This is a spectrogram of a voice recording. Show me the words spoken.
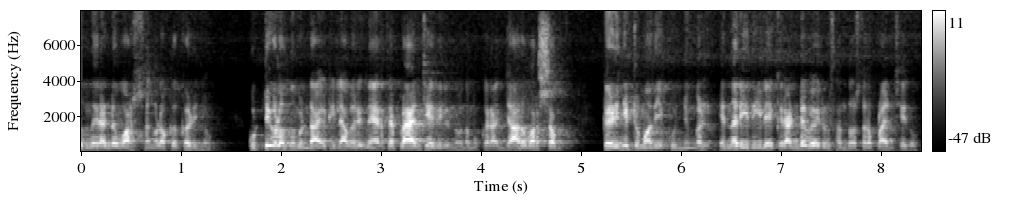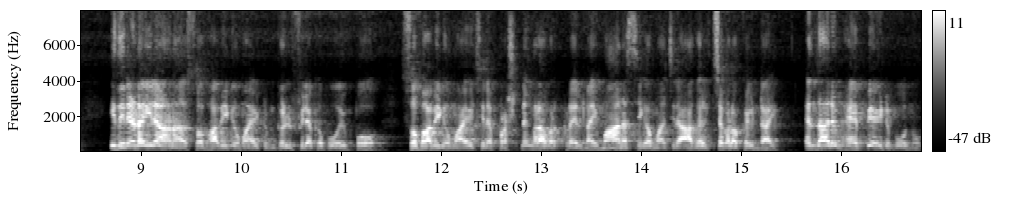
ഒന്ന് രണ്ട് വർഷങ്ങളൊക്കെ കഴിഞ്ഞു. കുട്ടികളൊന്നും ഉണ്ടായിട്ടില്ല. അവർ നേരത്തെ പ്ലാൻ ചെയ്തിരുന്നു. നമുക്കൊരു അഞ്ചാറ് വർഷം കഴിഞ്ഞിട്ട് മതി കുഞ്ഞുങ്ങൾ എന്ന രീതിയിലേക്ക് രണ്ടുപേരും സന്തോഷത്തോടെ പ്ലാൻ ചെയ്തു. ഇതിനിടയിലാണ് സ്വാഭാവികമായിട്ടും ഗൾഫിലൊക്കെ പോയപ്പോൾ സ്വാഭാവികമായ ചില പ്രശ്നങ്ങൾ അവർക്കിടയിൽ ഉണ്ടായി മാനസികമായ ചില അകൽച്ചകളൊക്കെ ഉണ്ടായി. എന്തായാലും ഹാപ്പി ആയിട്ട് പോകുന്നു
